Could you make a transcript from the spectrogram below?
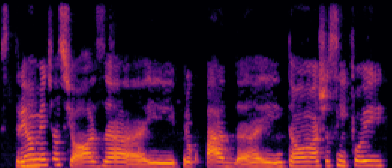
Extremamente hum. ansiosa e preocupada. E, então, eu acho assim, foi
